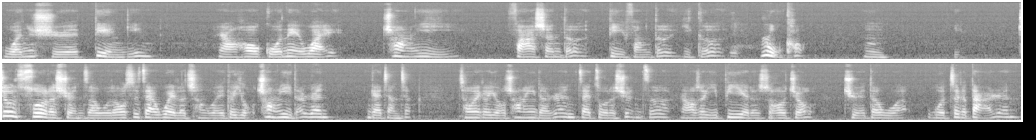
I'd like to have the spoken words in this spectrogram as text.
文学、电影，然后国内外创意发生的地方的一个。入口，嗯，就所有的选择，我都是在为了成为一个有创意的人，应该这样讲，成为一个有创意的人在做的选择。然后说一毕业的时候就觉得我我这个大人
